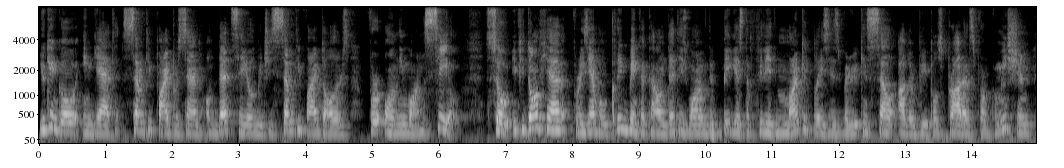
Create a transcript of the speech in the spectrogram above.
you can go and get 75% of that sale, which is $75 for only one sale. So if you don't have, for example, ClickBank account, that is one of the biggest affiliate marketplaces where you can sell other people's products for commission,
